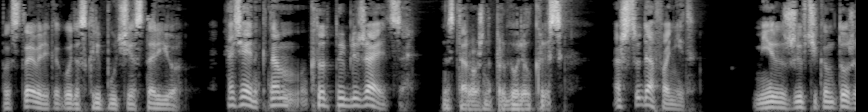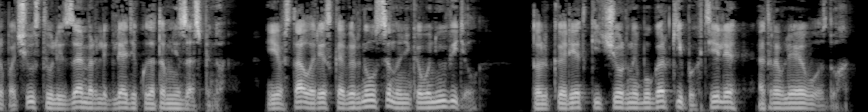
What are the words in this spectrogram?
поставили какое-то скрипучее старье. «Хозяин, к нам кто-то приближается», — осторожно проговорил крыс. «Аж сюда фонит». Мир с живчиком тоже почувствовали и замерли, глядя куда-то мне за спину. Я встал и резко обернулся, но никого не увидел. Только редкие черные бугорки пыхтели, отравляя воздух.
